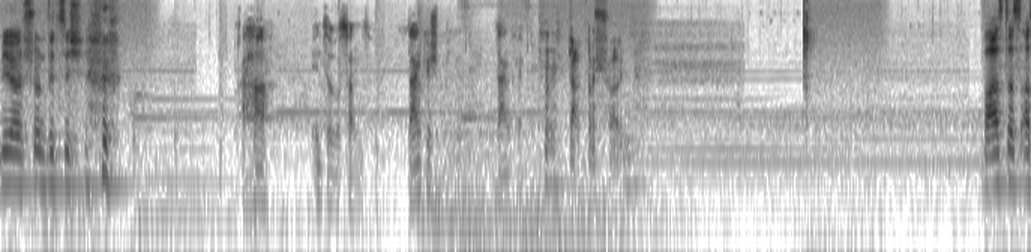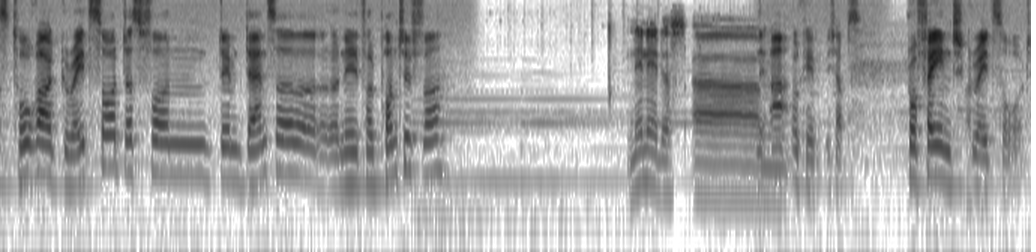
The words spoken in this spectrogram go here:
Ja, schon witzig. Aha, interessant. Danke, Spiel. Danke. Dankeschön. War es das Astora Greatsword, das von dem Dancer, oder nee, von Pontiff war? Nee, nee, das, ähm. Nee, ah, okay, ich hab's. Profaned Greatsword.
